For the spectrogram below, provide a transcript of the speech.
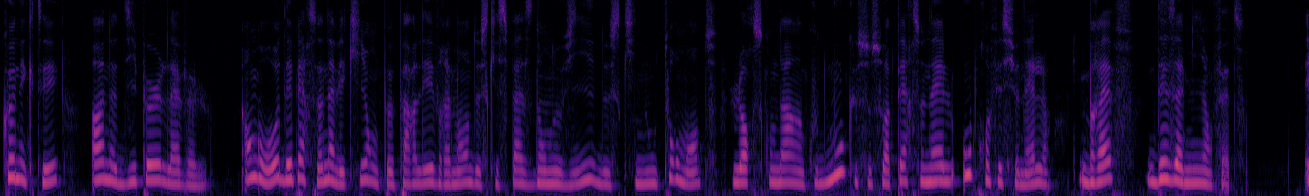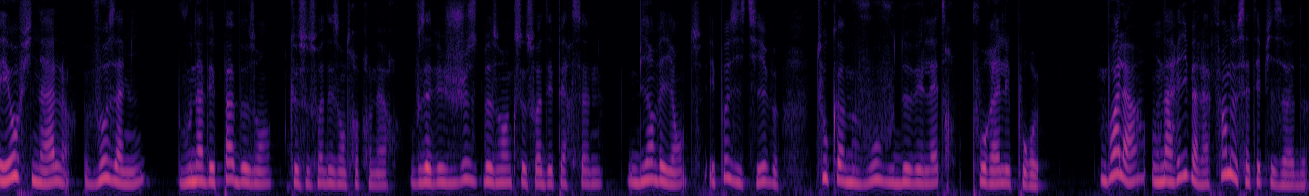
connecter on a deeper level. En gros, des personnes avec qui on peut parler vraiment de ce qui se passe dans nos vies, de ce qui nous tourmente lorsqu'on a un coup de mou, que ce soit personnel ou professionnel. Bref, des amis en fait. Et au final, vos amis, vous n'avez pas besoin que ce soit des entrepreneurs. Vous avez juste besoin que ce soit des personnes bienveillantes et positives, tout comme vous, vous devez l'être pour elles et pour eux. Voilà, on arrive à la fin de cet épisode.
